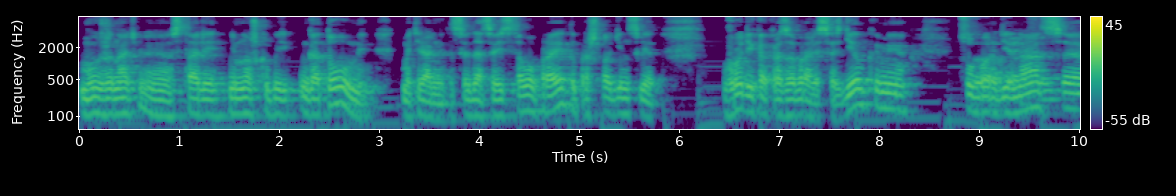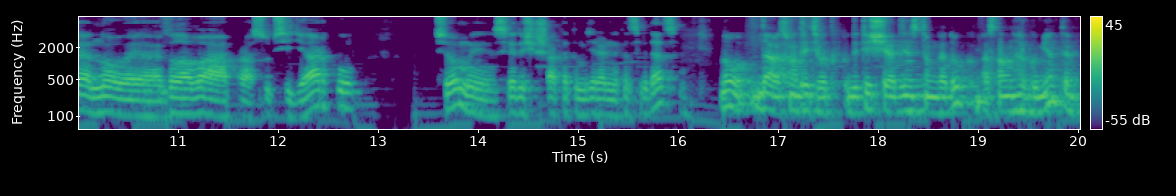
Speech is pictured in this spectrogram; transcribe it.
Мы уже э, стали немножко быть готовыми к материальной консолидации, ведь с того проекта прошло 11 лет. Вроде как разобрались со сделками, субординация, новая глава про субсидиарку – все, мы следующий шаг это материальная консолидация. Ну да, вот смотрите, вот в 2011 году основные аргументы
